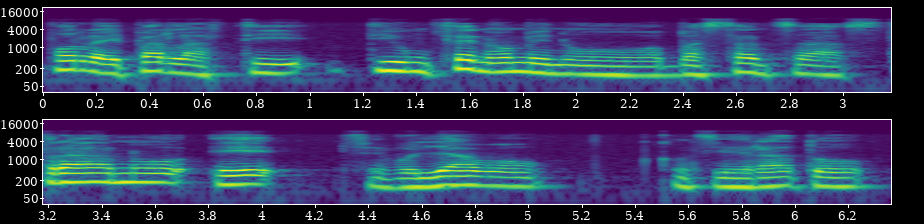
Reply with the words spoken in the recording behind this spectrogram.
vorrei parlarti di un fenomeno abbastanza strano e, se vogliamo, considerato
